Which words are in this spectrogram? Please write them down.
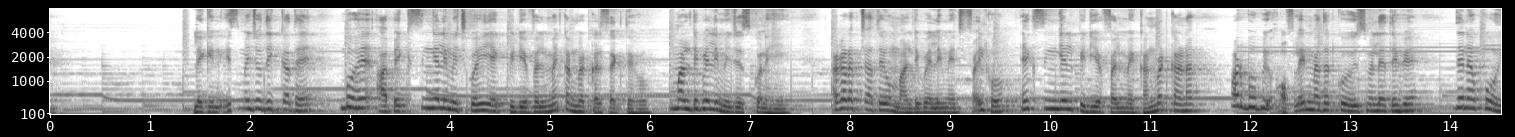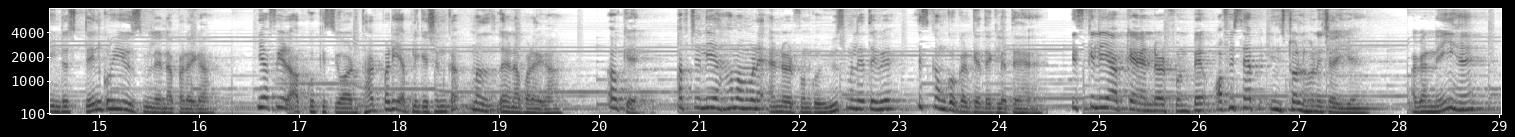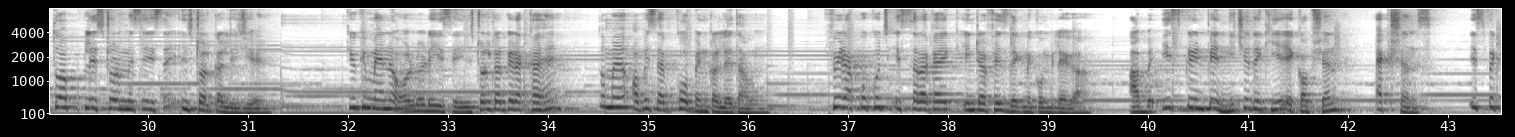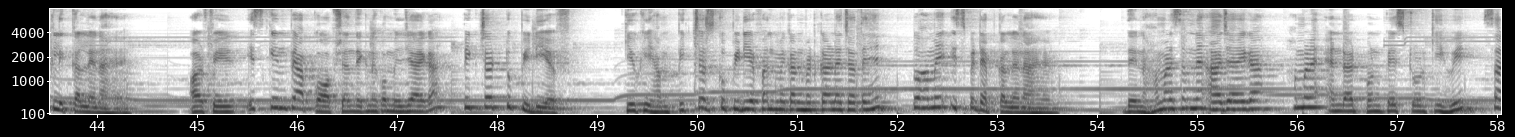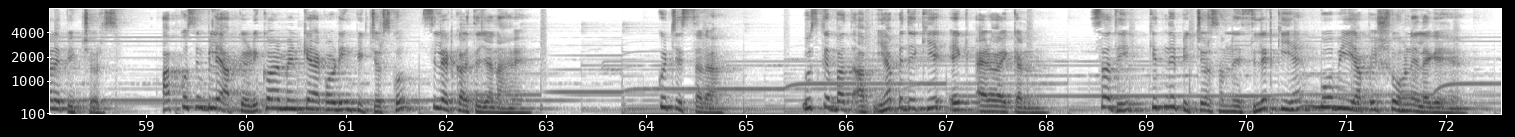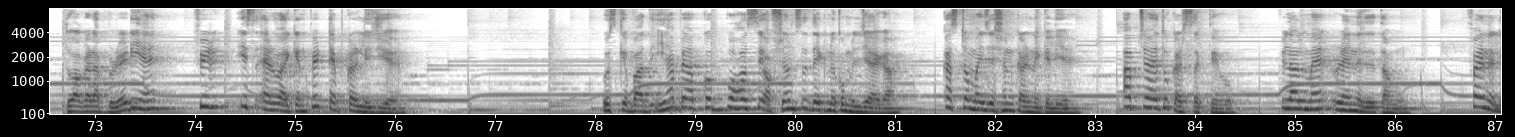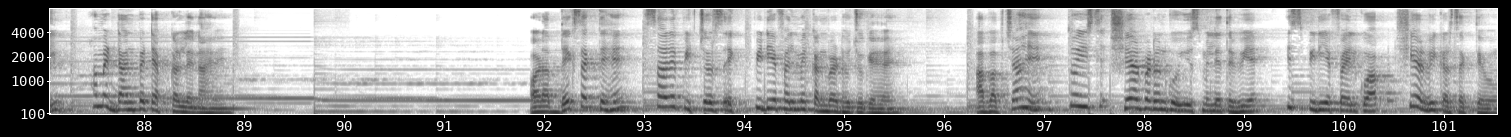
लेकिन इसमें जो दिक्कत है, वो है आप एक सिंगल इमेज को ही एक पीडीएफ फ़ाइल में कन्वर्ट कर सकते हो। मल्टीपल इमेजेस को नहीं। अगर आप चाहते हो मल्टीपल इमेज फ़ाइल को एक सिंगल पीडीएफ फ़ाइल में कन्वर्ट करना और वो भी ऑफलाइन मेथड को यूज़ में लेते हुए देन आपको विंडोज़ टेन को ही यूज़ में लेना पड़ेगा। या फिर आपको किसी और थर्ड पार्टी एप्लीकेशन का मदद लेना पड़ेगा। ओके अब चलिए हम हमारे एंड्रॉयड फ़ोन को यूज़ में लेते हुए इस कम को करके देख लेते हैं। इसके लिए आपके एंड्रॉयड फ़ोन पे ऑफ़िस ऐप इंस्टॉल होने चाहिए। अगर नहीं है तो आप प्ले स्टोर में से इसे इंस्टॉल कर लीजिए। क्योंकि मैंने ऑलरेडी इसे इंस्टॉल करके रखा है तो मैं ऑफ़िस ऐप को ओपन कर लेता हूँ। फिर आपको कुछ इस तरह का एक इंटरफेस देखने को मिलेगा। अब इस स्क्रीन पे नीचे देखिए एक ऑप्शन एक्शंस इस पे क्लिक कर लेना है। और फिर इस स्क्रीन पे आपको ऑप्शन देखने को मिल जाएगा पिक्चर टू पीडीएफ क्योंकि हम पिक्चर्स को पीडीएफ फ़ाइल में कन्वर्ट करना चाहते हैं तो हमें इस पे टैप कर लेना है। देन हमारे सामने आ जाएगा हमारे एंड्रॉइड फ़ोन पे स्टोर की हुई सारे पिक्चर्स आपको सिंपली आपके रिक्वायरमेंट के अकॉर्डिंग पिक्चर्स को सिलेक्ट करते जाना है। कुछ इस तरह। उसके बाद आप यहाँ पे देखिए एक एरो आइकन साथ ही कितने पिक्चर्स हमने सिलेक्ट की है, वो भी यहाँ पे शो होने लगे हैं। तो अगर आप रेडी हैं, फिर इस एरो आइकन पे टैप कर लीजिए। उसके बाद यहाँ पे आपको बहुत से ऑप्शन देखने को मिल जाएगा कस्टमाइजेशन करने के लिए। आप चाहे तो कर सकते हो। फ़िलहाल मैं रहने देता हूँ। फाइनली हमें डन पे टैप कर लेना है। और आप देख सकते हैं, सारे पिक्चर्स एक पीडीएफ फ़ाइल में कन्वर्ट हो चुके हैं। अब आप चाहें तो इस शेयर बटन को यूज़ में लेते हुए इस पीडीएफ फ़ाइल को आप शेयर भी कर सकते हो।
